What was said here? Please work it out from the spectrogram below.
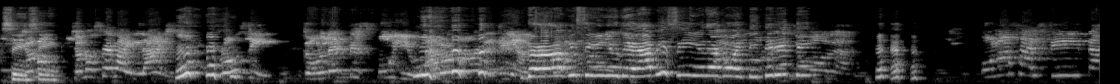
Sí, yo sí. No, yo no sé bailar. Rosie, don't let this fool you. I don't know how to dance. Girl, I be seeing you there. I be seeing you there going ti, ti. Una salsita.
